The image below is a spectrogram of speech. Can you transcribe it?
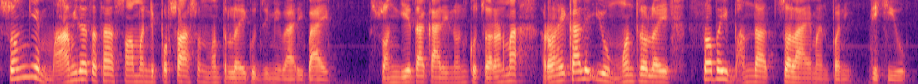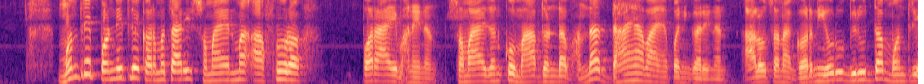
सङ्घीय मामिला तथा सामान्य प्रशासन मन्त्रालयको जिम्मेवारी पाए। सङ्घीयता कार्यान्वयनको चरणमा रहेकाले यो मन्त्रालय सबैभन्दा चलायमान पनि देखियो। मन्त्री पण्डितले कर्मचारी समायोजनमा आफ्नो र पराए भनेनन्। समायोजनको मापदण्डभन्दा दायाँ बायाँ पनि गरेनन्। आलोचना गर्नेहरू विरुद्ध मन्त्री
